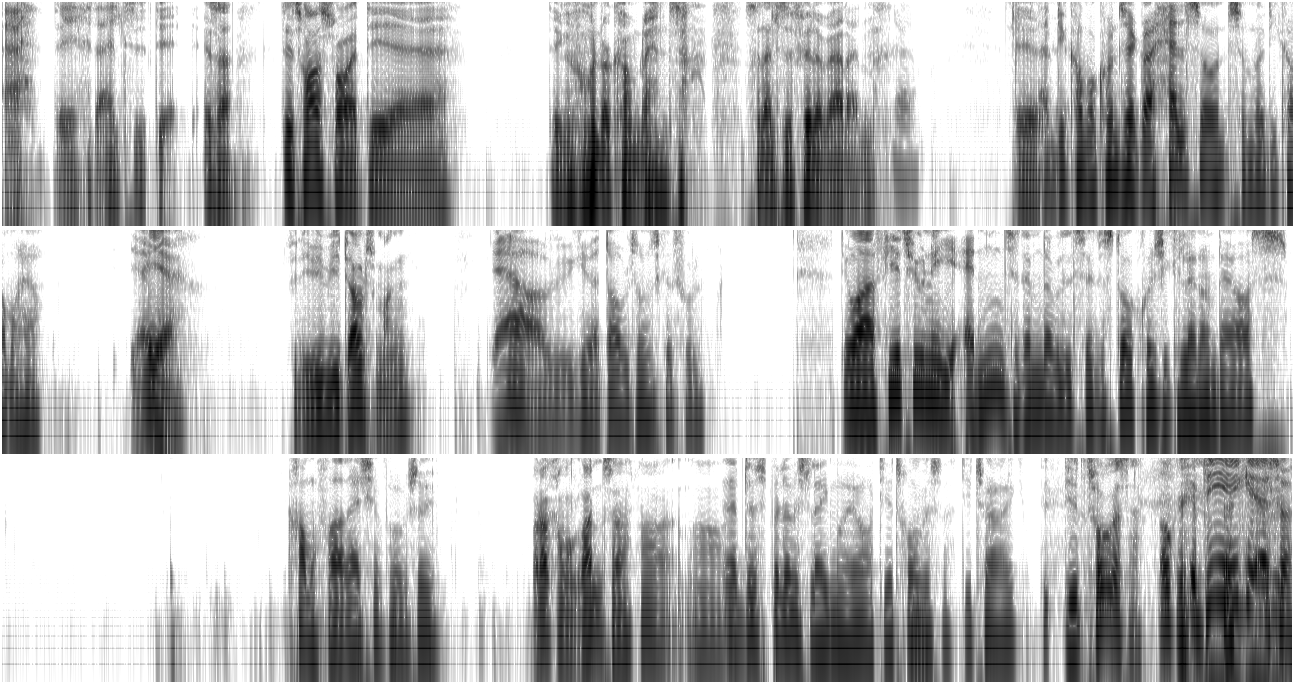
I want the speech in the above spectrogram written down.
Ja, det, det er altid... Det, altså, det er trods for, at det er... Det kan ondt at komme derind, så, så er det altid fedt at være derinde. Ja. Øh, Jamen, det kommer kun til at gøre halvt så ondt, som når de kommer her. ja, ja. Fordi vi, vi er dobbelt så mange. Ja, og vi kan være dobbelt så ondskabsfulde. Det var 24. i anden til dem, der ville sætte et stort kryds i kalenderen der også. Kommer Fredericia på besøg. Hvornår kommer grøn så? Nå, nå. Ja, det spiller vi slet ikke mod i år. De har trukket sig. De tør ikke. De, de har trukket sig. Okay. Jamen, det er ikke, altså...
